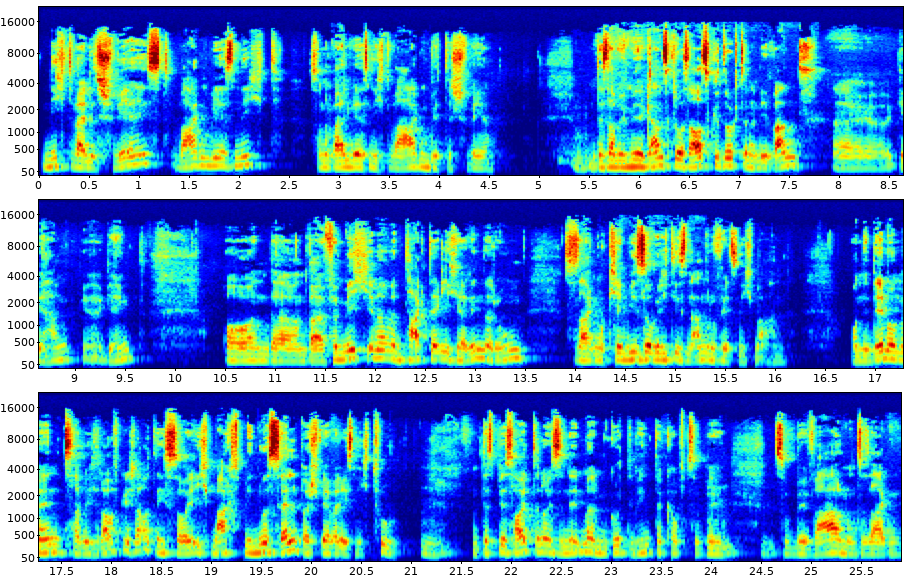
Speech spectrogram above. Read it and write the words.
nicht weil es schwer ist, wagen wir es nicht, sondern weil wir es nicht wagen, wird es schwer. Mhm. Und das habe ich mir ganz groß ausgedruckt und an die Wand äh, gehang, äh, gehängt. Und, äh, und war für mich immer eine tagtägliche Erinnerung, zu sagen, okay, wieso will ich diesen Anruf jetzt nicht machen? Und in dem Moment habe ich raufgeschaut und ich so, ich mache es mir nur selber schwer, weil ich es nicht tue. Mhm. Und das bis heute noch ist immer gut im Hinterkopf zu, be mhm. zu bewahren und zu sagen,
